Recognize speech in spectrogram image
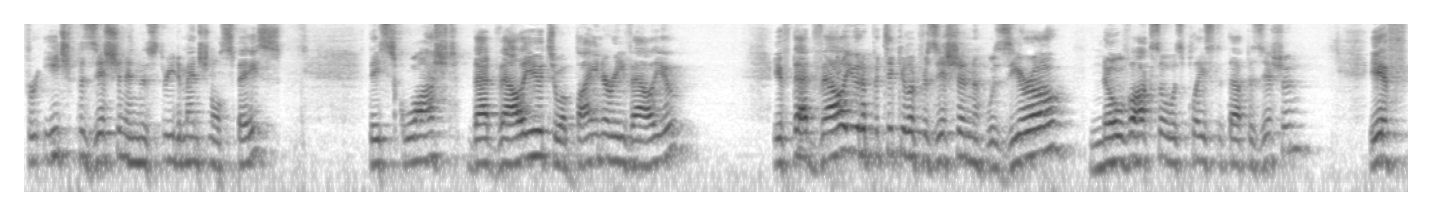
for each position in this three-dimensional space, they squashed that value to a binary value. If that value at a particular position was zero, no voxel was placed at that position. If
